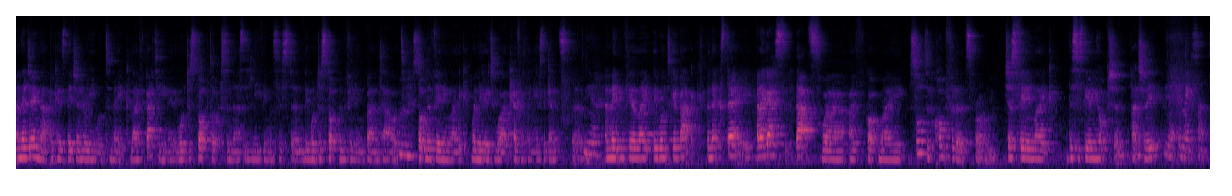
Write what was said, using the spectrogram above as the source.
And they're doing that because they generally want to make life better. You know, they want to stop doctors and nurses leaving the system. They want to stop them feeling burnt out, Mm. stop stop them feeling like when they go to work everything is against them Yeah. and make them feel like they want to go back the next day. And I guess that's where I've got my sort of confidence from, just feeling like this is the only option, actually. Yeah, it makes sense.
